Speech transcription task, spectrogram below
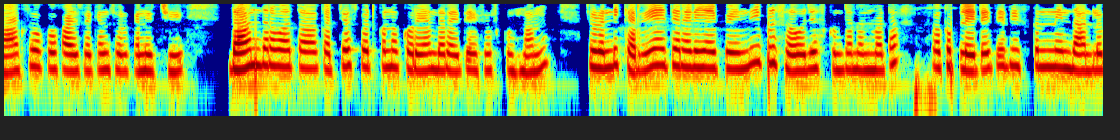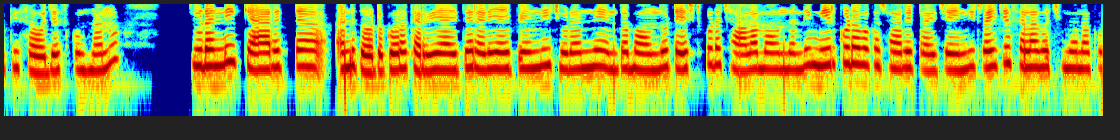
మ్యాక్స్ ఒక ఫైవ్ సెకండ్స్ ఉడకనిచ్చి దాని తర్వాత కట్ చేసి పెట్టుకున్న కొరియాండర్ అయితే వేసేసుకుంటున్నాను. చూడండి కర్రీ అయితే రెడీ అయిపోయింది. ఇప్పుడు సర్వ్ చేసుకుంటాను అనమాట ఒక ప్లేట్ అయితే తీసుకుని నేను దాంట్లోకి సర్వ్ చేసుకుంటున్నాను. చూడండి క్యారెట్ అండ్ తోటకూర కర్రీ అయితే రెడీ అయిపోయింది. చూడండి ఎంత బాగుందో. టేస్ట్ కూడా చాలా బాగుందండి. మీరు కూడా ఒకసారి ట్రై చేయండి. ట్రై చేసి ఎలాగొచ్చిందో నాకు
